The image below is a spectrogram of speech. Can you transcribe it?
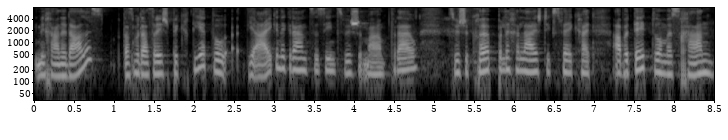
Man kann nicht alles, dass man das respektiert, wo die eigenen Grenzen sind zwischen Mann und Frau, zwischen körperlicher Leistungsfähigkeit, aber dort, wo man es kann,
